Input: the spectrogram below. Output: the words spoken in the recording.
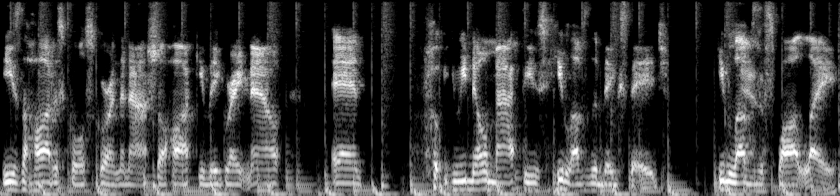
He's the hottest goal scorer in the National Hockey League right now. And we know Matthews, he loves the big stage. He loves yeah. the spotlight.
